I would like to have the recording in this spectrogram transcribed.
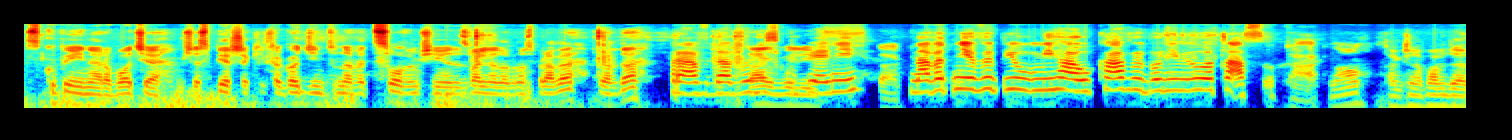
skupieni na robocie. Przez pierwsze kilka godzin to nawet słowem się nie odezwali na dobrą sprawę, prawda? Prawda, byli Tak, byli- skupieni. tak. Nawet nie wypił Michał kawy, bo nie było czasu. Tak, no. Także naprawdę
